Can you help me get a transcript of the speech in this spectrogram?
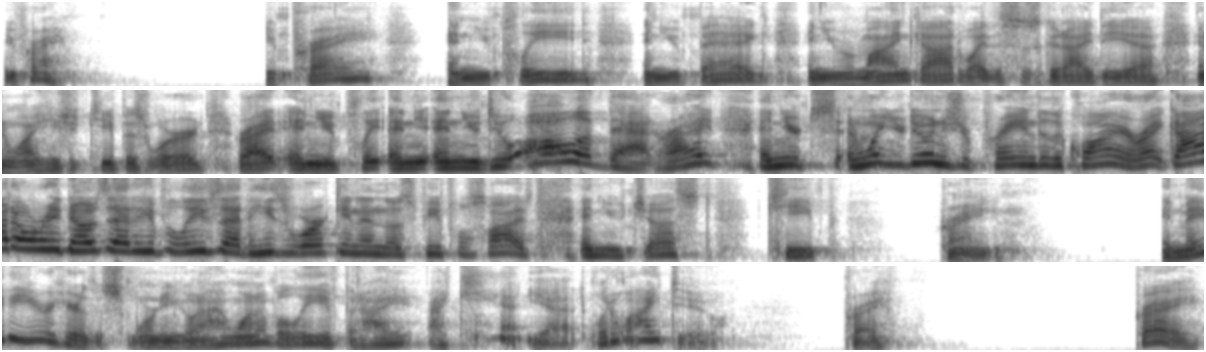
You pray. You pray and you plead and you beg and you remind God why this is a good idea and why he should keep his word, right? And you plead and you, and you do all of that, right? And you're and what you're doing is you're praying to the choir, right? God already knows that, he believes that, and he's working in those people's lives. And you just keep praying. And maybe you're here this morning going, I want to believe, but I, I can't yet. What do I do? Pray. Pray.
